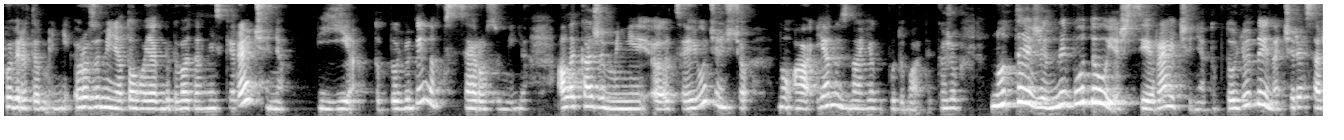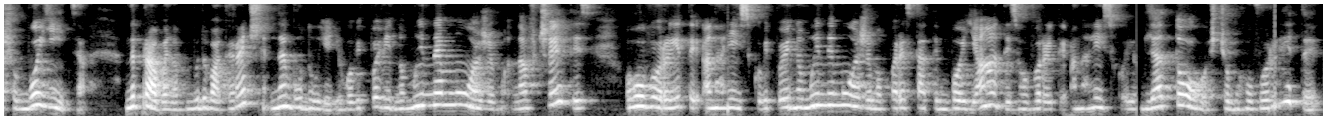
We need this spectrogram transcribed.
повірте мені, розуміння того, як будувати англійське речення, є. Тобто людина все розуміє. Але каже мені е, цей учень, що ну а я не знаю, як будувати. Кажу: ну ти ж не будуєш ці речення. Тобто людина через те, що боїться неправильно побудувати речення, не будує його. Відповідно, ми не можемо навчитись говорити англійською. Відповідно, ми не можемо перестати боятись говорити англійською. Для того, щоб говорити,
